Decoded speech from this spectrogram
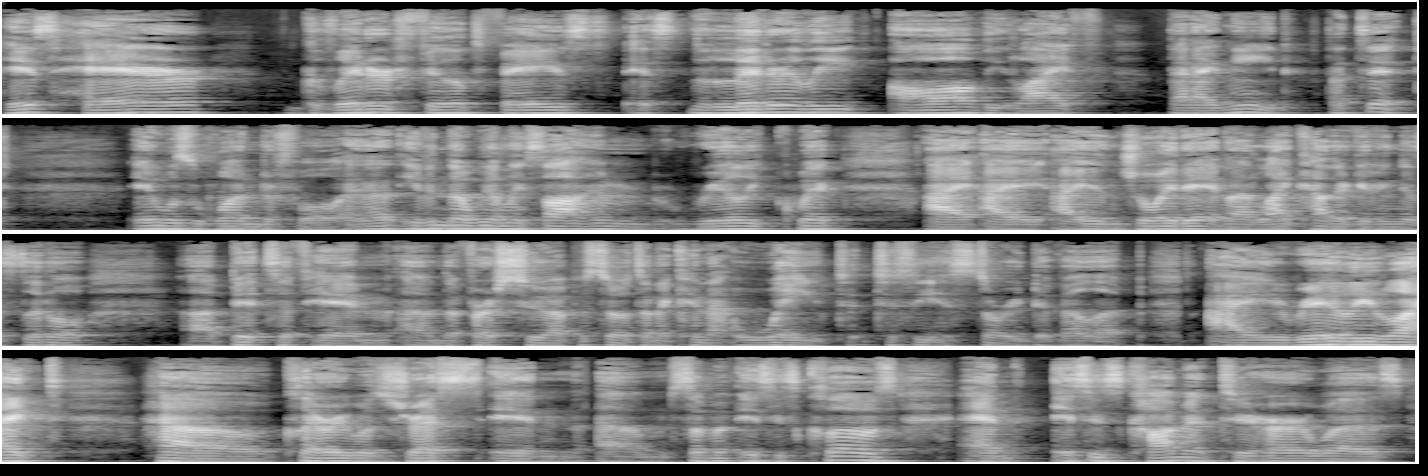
His hair, glitter filled face, it's literally all the life that I need. That's it. It was wonderful. And even though we only saw him really quick, I, I, I enjoyed it and I like how they're giving us little uh, bits of him um, the first two episodes, and I cannot wait to see his story develop. I really liked how Clary was dressed in um, some of Izzy's clothes, and Izzy's comment to her was,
